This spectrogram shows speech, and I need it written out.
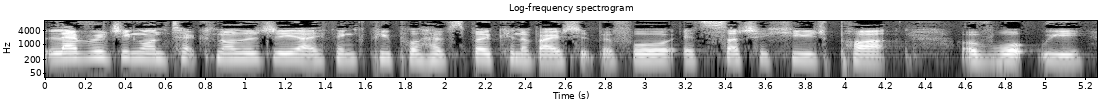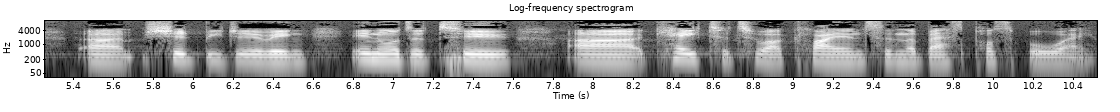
Leveraging on technology, I think people have spoken about it before. It's such a huge part of what we um, should be doing in order to uh, cater to our clients in the best possible way.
